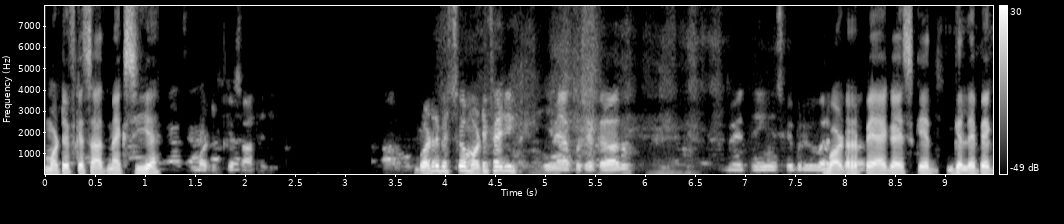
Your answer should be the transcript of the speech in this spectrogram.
मोटिव के साथ मैक्सी है। मोटिव के साथ है जी। बॉर्डर पे इसका मोटिव है जी ये मैं आपको चेक करा दूँ। बेहतरीन इसके ऊपर भी बॉर्डर पे आएगा इसके गले पे एक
